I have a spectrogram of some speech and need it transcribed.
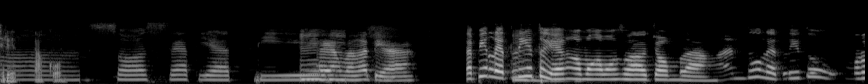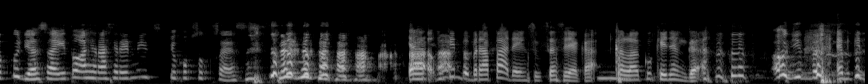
ceritaku Wah, So sad ya, Ti. Hmm. Sayang banget ya. Tapi lately Hmm. itu ya ngomong-ngomong soal comblangan tuh lately itu menurutku jasa itu akhir-akhir ini cukup sukses. ya mungkin beberapa ada yang sukses ya kak kalau aku kayaknya enggak oh gitu. eh mungkin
